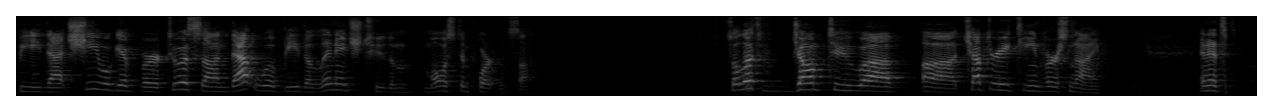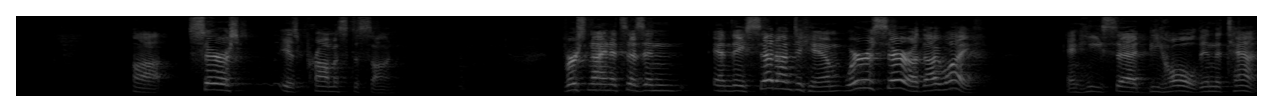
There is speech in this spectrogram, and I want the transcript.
be that she will give birth to a son that will be the lineage to the most important son? So let's jump to uh, uh, chapter 18, verse 9. And it's uh, Sarah is promised a son. Verse 9 it says, and, and they said unto him, Where is Sarah, thy wife? And he said, Behold, in the tent.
